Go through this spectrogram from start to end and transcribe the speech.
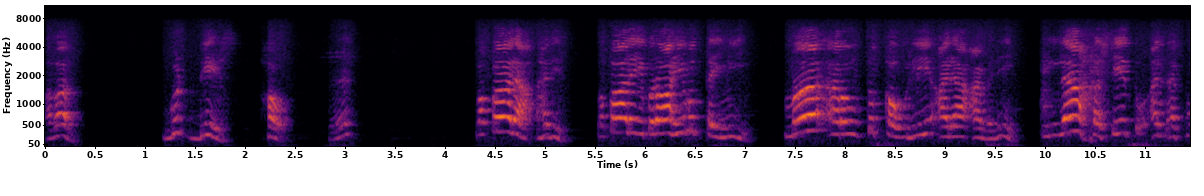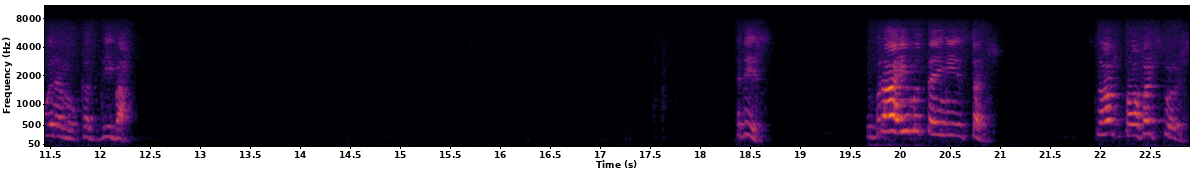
our good deeds. How? Eh? وقال حديث فقال إبراهيم التيمي ما أردت قولي على عملي إلا خشيت أن أكون مكذبة That is, Ibrahim al-Taymi is such. It's not prophet's words.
